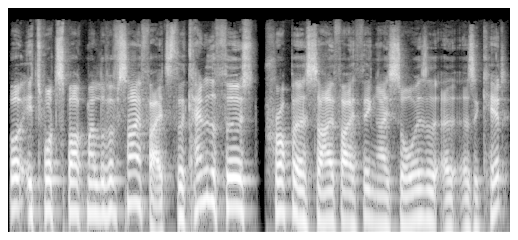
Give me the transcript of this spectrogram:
but it's what sparked my love of sci-fi. It's the kind of the first proper sci-fi thing I saw as a as a kid.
